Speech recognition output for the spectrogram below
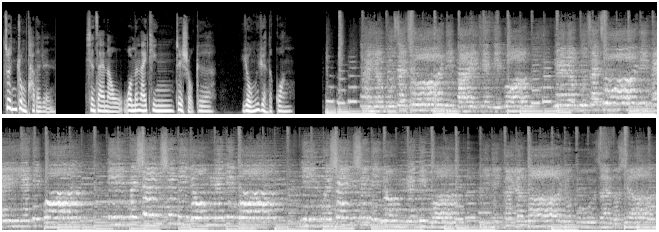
尊重他的人。现在呢，我们来听这首歌《永远的光》。太阳不再做你白天的光，月亮不再做你黑夜的光，因为神是你永远的光，因为神是你永远的光，你的太阳啊，永不再落下。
